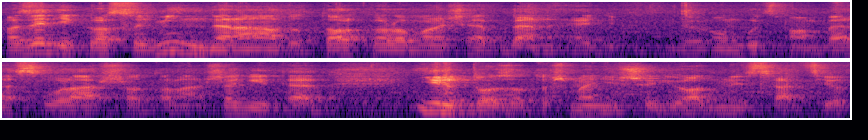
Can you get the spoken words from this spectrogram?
Az egyik az, hogy minden áldott alkalommal, és ebben egy ombudsman beleszólása talán segíthet, irtózatos mennyiségű adminisztrációt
